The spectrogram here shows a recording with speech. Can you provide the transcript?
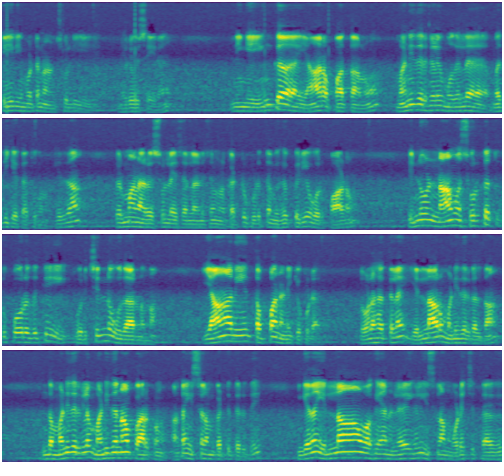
செய்தியை மட்டும் நான் சொல்லி நிறைவு செய்கிறேன். நீங்கள் எங்கே யாரை பார்த்தாலும் மனிதர்களை முதல்ல மதிக்க கற்றுக்கணும் இதுதான் பெருமான ரசூல்லை சல்லாஹ் நம்மளுக்கு கற்றுக் கொடுத்த மிகப்பெரிய ஒரு பாடம். இன்னொன்று நாம் சொர்க்கத்துக்கு போகிறதுக்கு ஒரு சின்ன உதாரணம் தான். யாரையும் தப்பாக நினைக்கக்கூடாது. உலகத்தில் எல்லாரும் மனிதர்கள் தான். இந்த மனிதர்களை மனிதனாக பார்க்கணும். அதான் இஸ்லாம் கற்றுத்தருது இங்கே தான் எல்லா வகையான நிலைகளையும் இஸ்லாம் உடைச்சி தகு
